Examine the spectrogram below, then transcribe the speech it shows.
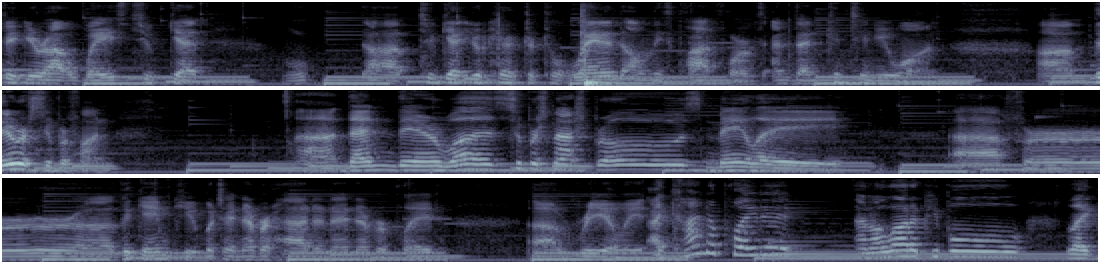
figure out ways to get uh, to get your character to land on these platforms and then continue on. Um, they were super fun. Uh, then there was Super Smash Bros. Melee uh, for uh, the GameCube, which I never had and I never played. Uh, really, I kind of played it, and a lot of people like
